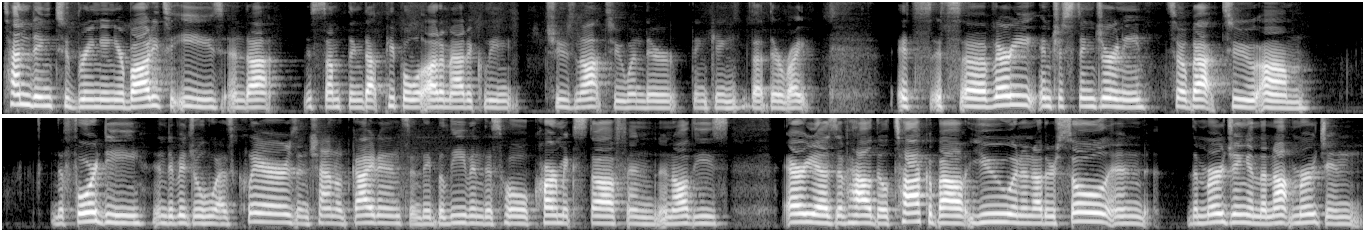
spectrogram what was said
tending to bringing your body to ease, and that is something that people will automatically choose not to when they're thinking that they're right. It's, it's a very interesting journey. So, back to um, the 4D individual who has clairs and channeled guidance and they believe in this whole karmic stuff and, and all these areas of how they'll talk about you and another soul and the merging and the not merging,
